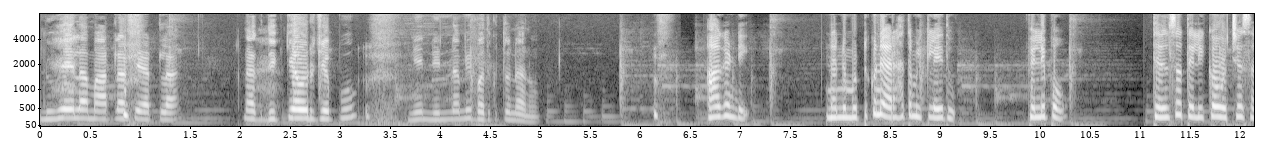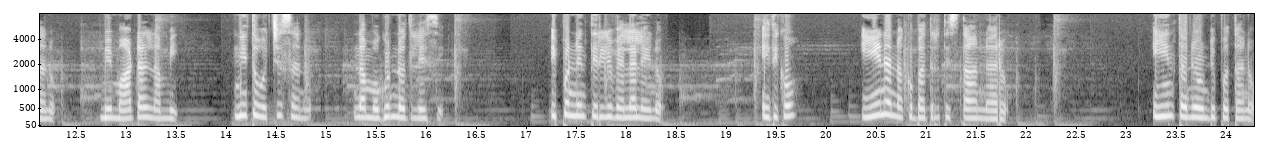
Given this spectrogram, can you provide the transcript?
నువ్వే ఇలా మాట్లాడితే ఎట్లా నాకు దిక్కెవరు చెప్పు నేను నిన్నమ్మి బతుకుతున్నాను. ఆగండి నన్ను ముట్టుకునే అర్హత మీకు లేదు. వెళ్ళిపో. తెలుసో తెలియకో వచ్చేసాను. మీ మాటలు నమ్మి నీతో వచ్చేసాను. నా మొగుడిని వదిలేసి. ఇప్పుడు నేను తిరిగి వెళ్ళలేను. ఇదిగో ఈయన నాకు భద్రత ఇస్తా అన్నారు. ఈయనతోనే ఉండిపోతాను.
